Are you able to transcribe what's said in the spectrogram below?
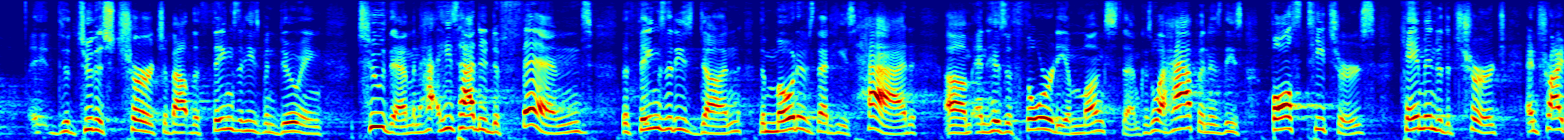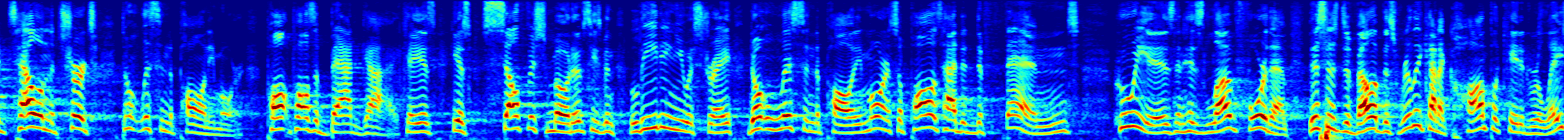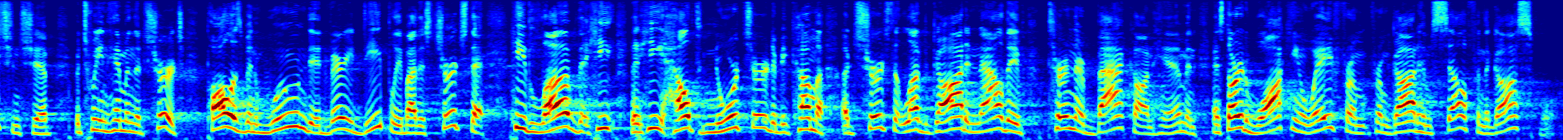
to, to, this church about the things that he's been doing to them, and ha- he's had to defend the things that he's done, the motives that he's had, um, and his authority amongst them. Because what happened is these false teachers came into the church and tried telling the church, don't listen to Paul anymore. Paul, Paul's a bad guy. Okay? He has, he has selfish motives. He's been leading you astray. Don't listen to Paul anymore. And so Paul has had to defend who he is and his love for them. This has developed this really kind of complicated relationship between him and the church. Paul has been wounded very deeply by this church that he loved, that he, that he helped nurture to become a, a church that loved God, and now they've turned their back on him and, and started walking away from, from God himself and the gospel.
